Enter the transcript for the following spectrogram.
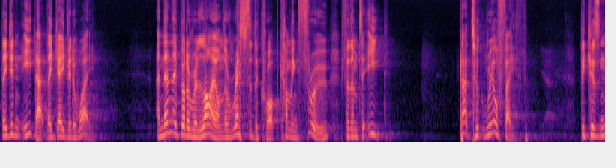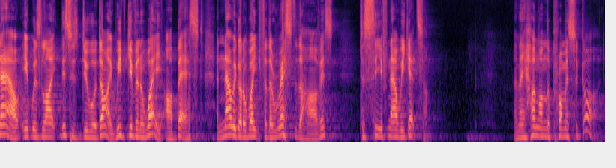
they didn't eat that, they gave it away. And then they've got to rely on the rest of the crop coming through for them to eat. That took real faith. Because now it was like, this is do or die. We've given away our best, and now we've got to wait for the rest of the harvest to see if now we get some. And they hung on the promise of God.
